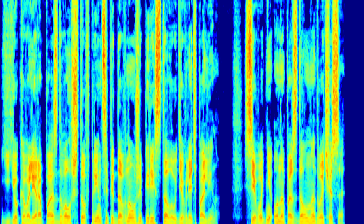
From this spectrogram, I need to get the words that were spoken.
Ее кавалер опаздывал, что в принципе давно уже перестало удивлять Полину. Сегодня он опоздал на два часа.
